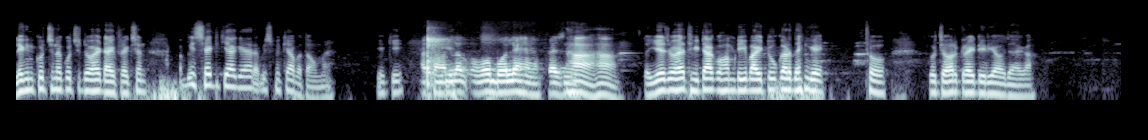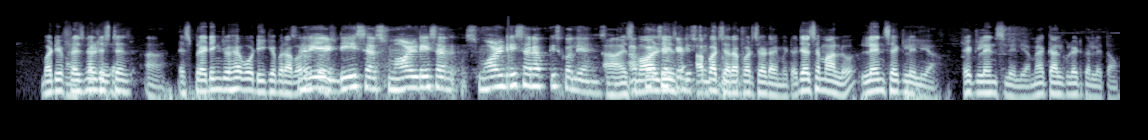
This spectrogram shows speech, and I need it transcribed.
लेकिन कुछ ना कुछ जो है डाइफ्रेक्शन अभी सेट किया गया यार अब इसमें क्या बताऊँ मैं? ये कि अच्छा मतलब वो बोले हैं हाँ हाँ। तो ये जो है थीटा को हम डी बाई टू कर देंगे तो कुछ और क्राइटेरिया हो जाएगा। बट ये तो फ्रेजनल डिस्टेंस हाँ। स्प्रेडिंग जो है वो डी के बराबर सर हो ये तो d sir small d sir small d sir आप किसको लिए हैं सर? हाँ small d aperture aperture diameter जैसे मान लो लेंस एक ले लिया एक लेंस ले लिया मैं कैलकुलेट कर लेता हूँ।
